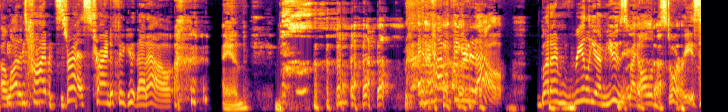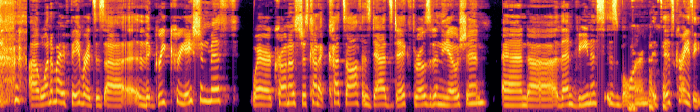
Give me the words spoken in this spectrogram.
a lot of time and stress trying to figure that out. And and I haven't figured it out. But I'm really amused by all of the stories. Uh, one of my favorites is uh, the Greek creation myth, where Kronos just kind of cuts off his dad's dick, throws it in the ocean, and uh, then Venus is born. It's, it's crazy.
